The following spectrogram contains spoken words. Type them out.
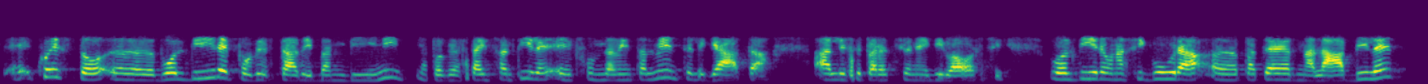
Eh, questo eh, vuol dire povertà dei bambini, la povertà infantile è fondamentalmente legata alle separazioni e ai divorzi, vuol dire una figura eh, paterna labile,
